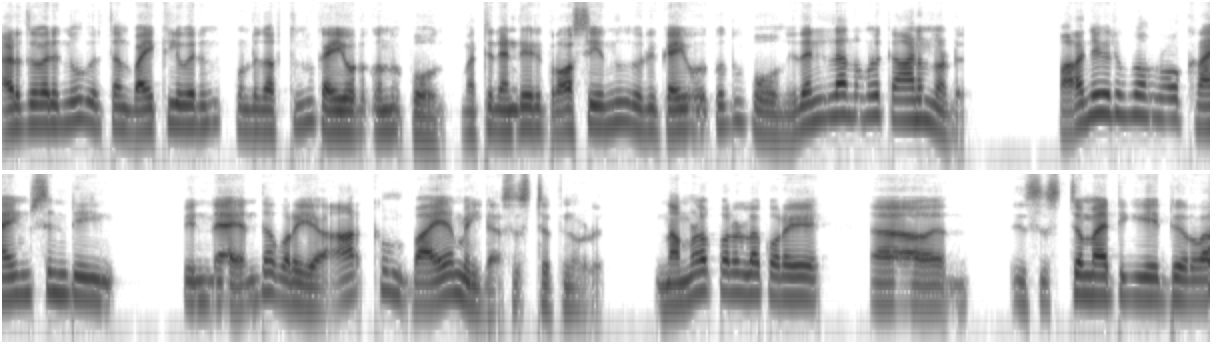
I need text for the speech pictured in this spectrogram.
അടുത്ത് വരുന്നു ഒരുത്തൻ ബൈക്കിൽ വരുന്നു കൊണ്ട് നിർത്തുന്നു കൈ കൊടുക്കുന്നു പോകുന്നു. മറ്റു രണ്ടുപേര് ക്രോസ് ചെയ്യുന്നു ഒരു കൈ കൊടുക്കുന്നു പോകുന്നു. ഇതെല്ലാം നമ്മൾ കാണുന്നുണ്ട്. പറഞ്ഞു വരുമ്പോൾ ക്രൈംസിന്റെയും പിന്നെ എന്താ പറയുക ആർക്കും ഭയമില്ല സിസ്റ്റത്തിനോട്. നമ്മളെപ്പോലുള്ള കുറേ സിസ്റ്റമാറ്റിക് ആയിട്ടുള്ള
